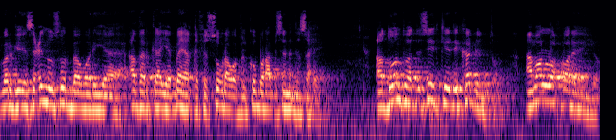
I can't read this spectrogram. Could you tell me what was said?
markii saciid mansuur baa wariya aharka iyo bayhaqi fi suqra wa fi lkubra bisanadin saxiix addoontu hadduu sayidkeedii ka dhinto ama la xoreeyo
